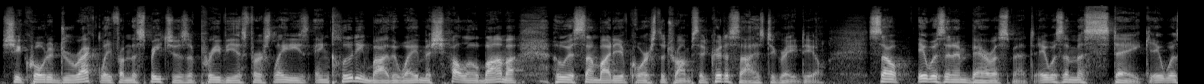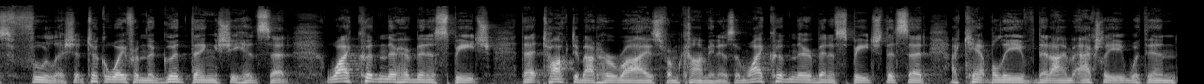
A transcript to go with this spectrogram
She quoted directly from the speeches of previous first ladies, including, by the way, Michelle Obama, who is somebody, of course, the Trumps had criticized a great deal. So it was an embarrassment. It was a mistake. It was foolish. It took away from the good things she had said. Why couldn't there have been a speech that talked about her rise from communism? Why couldn't there have been a speech that said, I can't believe that I'm actually within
